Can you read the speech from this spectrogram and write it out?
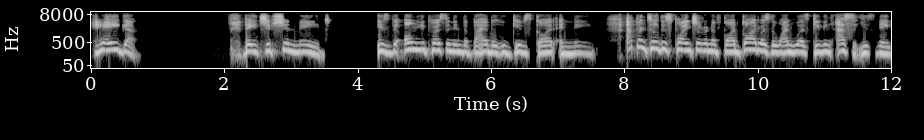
Hagar, the Egyptian maid, is the only person in the Bible who gives God a name. Up until this point, children of God, God was the one who was giving us his name.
